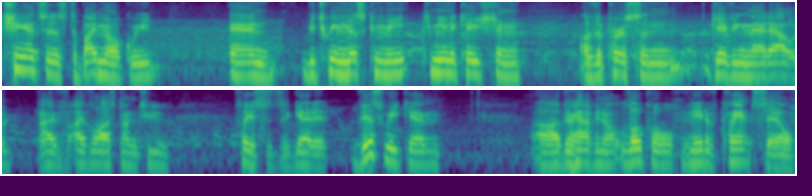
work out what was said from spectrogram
chances to buy milkweed, and between miscommunication of the person giving that out, I've, I've lost on two places to get it. This weekend, uh, they're having a local native plant sale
